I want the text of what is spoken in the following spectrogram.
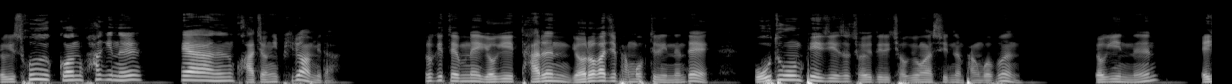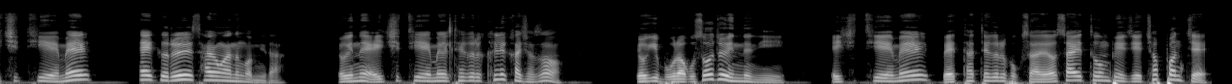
여기 소유권 확인을 해야 하는 과정이 필요합니다. 그렇기 때문에 여기 다른 여러 가지 방법들이 있는데 모두 홈페이지에서 저희들이 적용할 수 있는 방법은 여기 있는 HTML 태그를 사용하는 겁니다. 여기 있는 HTML 태그를 클릭하셔서 여기 뭐라고 써져 있는 이 HTML meta 태그를 복사하여 사이트 홈페이지의 첫 번째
